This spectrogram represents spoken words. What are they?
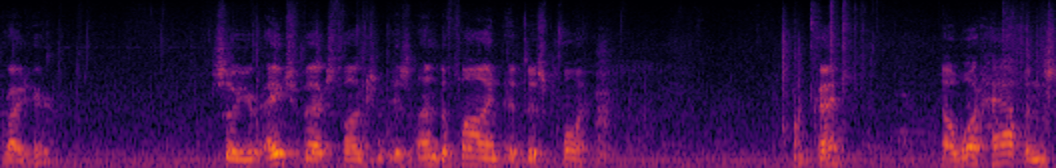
right here. So your h of x function is undefined at this point. Okay? Now what happens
